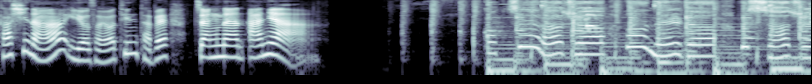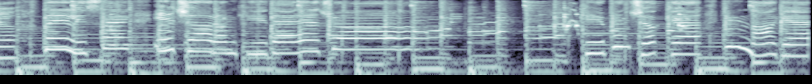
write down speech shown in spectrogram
가시나 이어서요 틴탑의 장난 아냐. 꼭 들어줘. 오늘도 웃어줘. 매일 일상일처럼 기대해줘. 기분 좋게 힘나게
